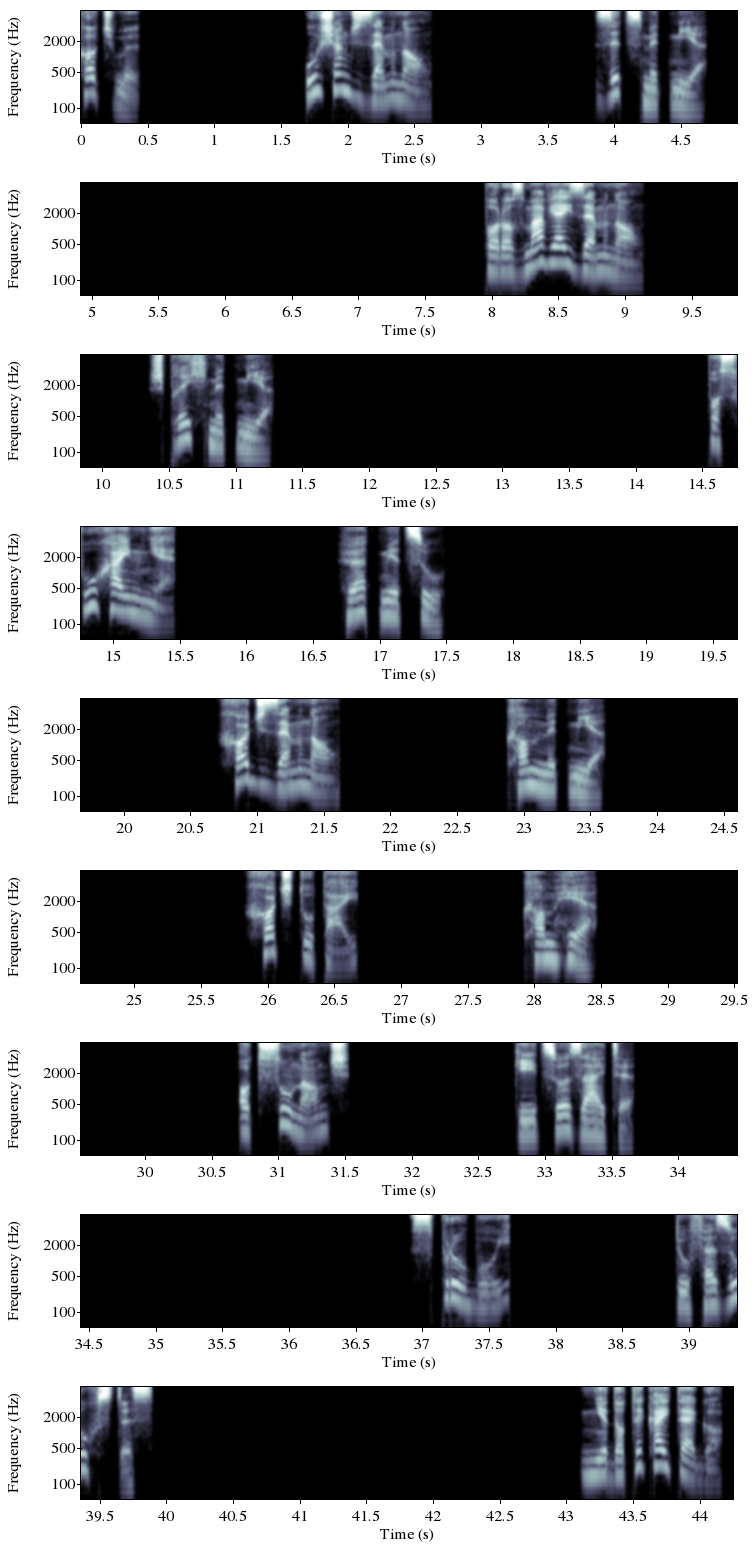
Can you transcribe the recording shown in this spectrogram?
Chodźmy. Usiądź ze mną. Sitz mit mir. Porozmawiaj ze mną. Sprich mit mir. Posłuchaj mnie. Hört mir zu. Chodź ze mną. Komm mit mir. Chodź tutaj. Komm her. Odsunąć. Geh zur Seite. Spróbuj. Du versuchst es. Nie dotykaj tego.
